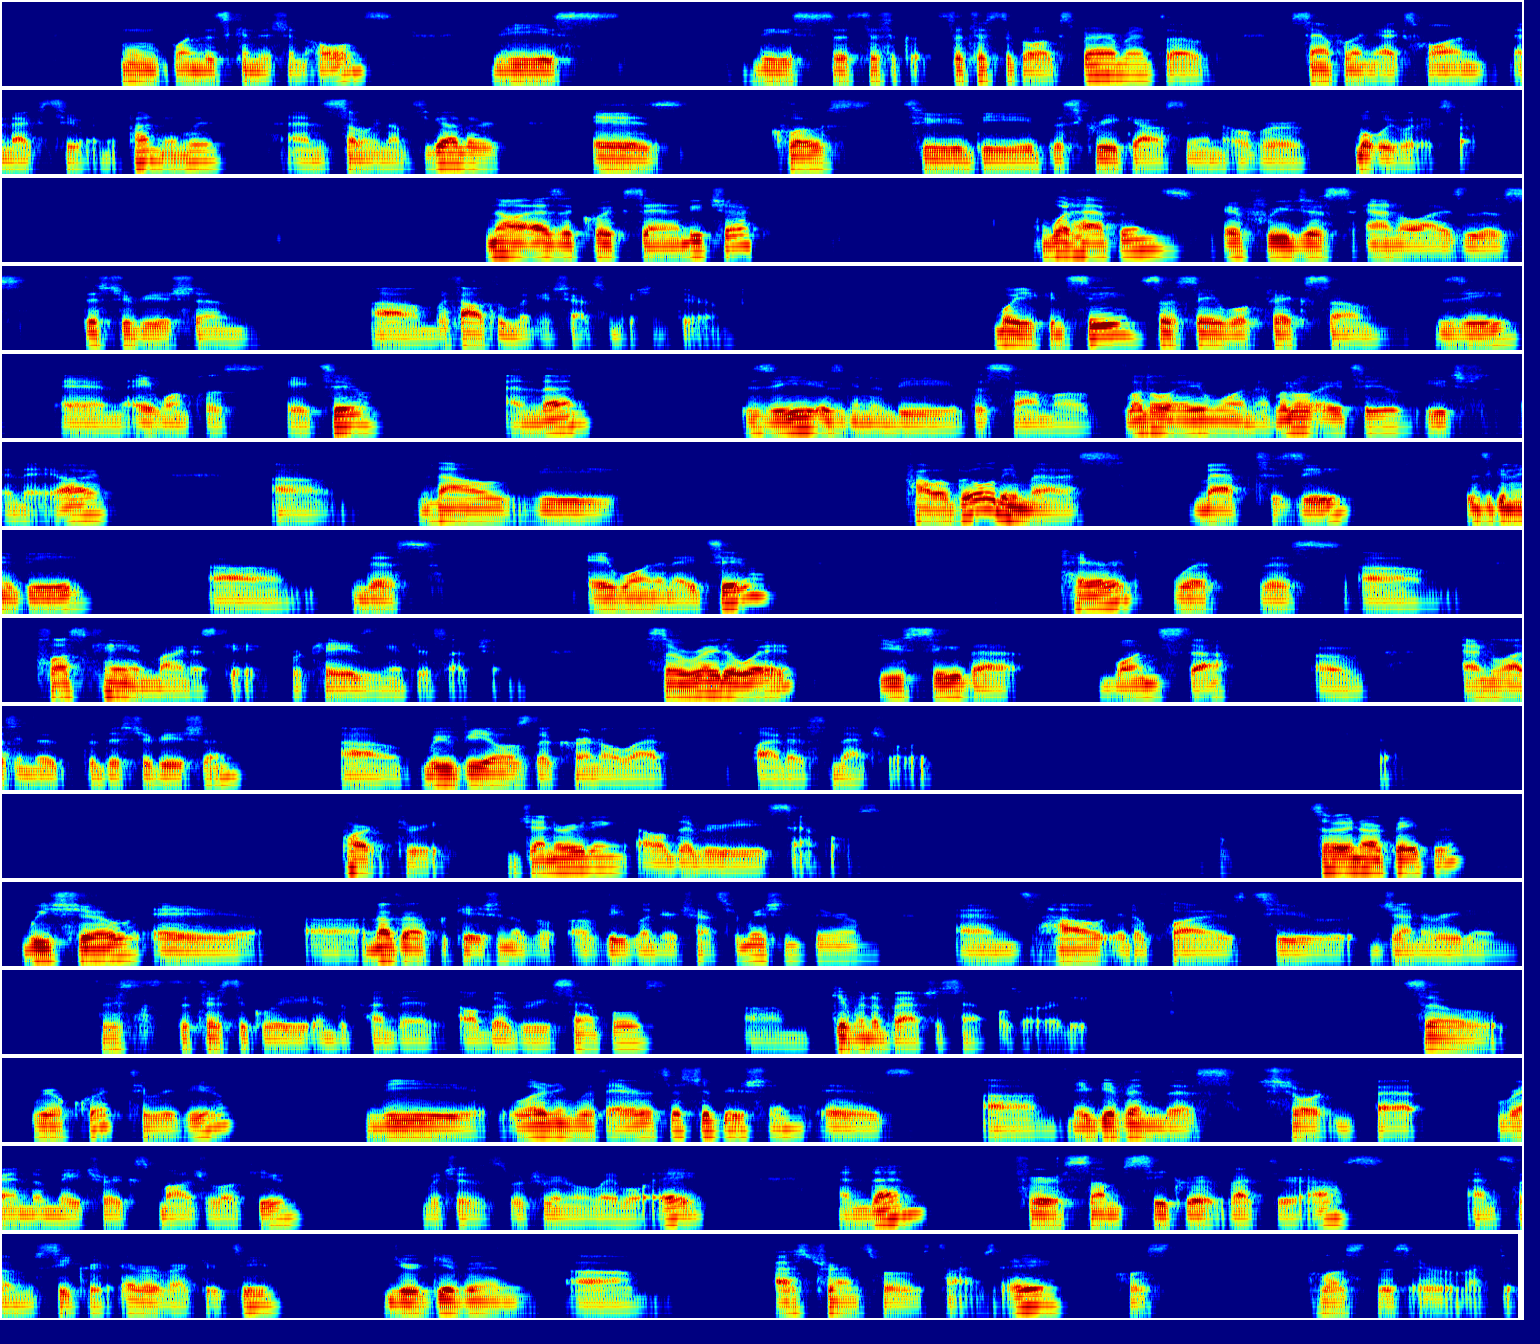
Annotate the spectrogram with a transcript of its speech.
when, this condition holds, these these statistical, statistical experiment of sampling x1 and x2 independently and summing them together is close to the discrete Gaussian over what we would expect. Now, as a quick sanity check, what happens if we just analyze this distribution um, without the linear transformation theorem? What you can see, so say we'll fix some z in a1 plus a2, and then z is going to be the sum of little a1 and little a2, each in ai. Um, now the probability mass mapped to z is going to be um, this a1 and a2 paired with this um, plus k and minus k, where k is the intersection. So right away, you see that one step of analyzing the, the distribution uh, reveals the kernel lat lattice naturally. Okay. Part three, generating LWE samples. So in our paper, we show a uh, another application of, of the linear transformation theorem and how it applies to generating statistically independent LWE samples um, given a batch of samples already. So real quick to review, the learning with errors distribution is um, you're given this short and fat random matrix modulo q, which is which we're going to label A, and then for some secret vector s and some secret error vector t, you're given um, s transpose times a plus plus this error vector.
